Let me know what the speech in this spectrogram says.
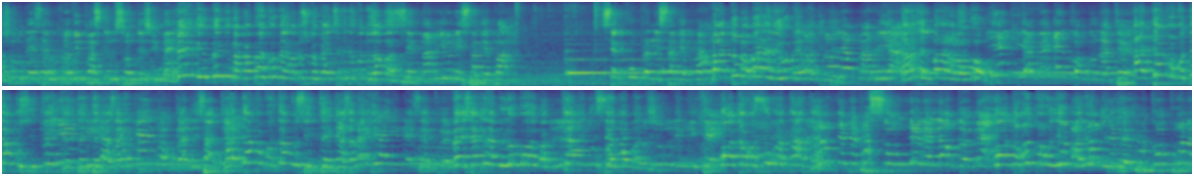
Toujours des imprévus parce que nous sommes des humains. Ces mariés ne savaient pas. Ces couples ne savaient pas. Dans leur mariage, bien qu'il y avait un coordonnateur, bien qu'il y avait un organisateur, il y a eu des imprévus. L'homme s'est toujours limité. L'homme L'homme ne peut pas comprendre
